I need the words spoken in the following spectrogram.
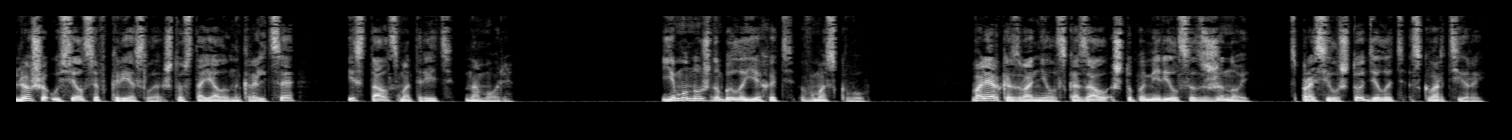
Лёша уселся в кресло, что стояло на крыльце, и стал смотреть на море. Ему нужно было ехать в Москву. Валерка звонил, сказал, что помирился с женой, спросил, что делать с квартирой.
